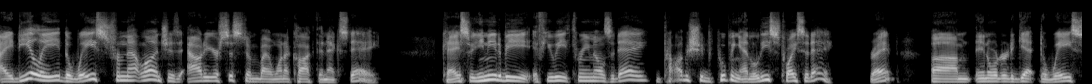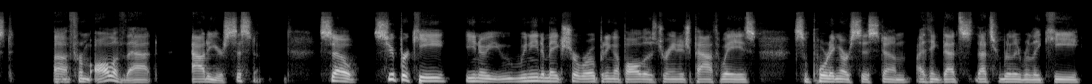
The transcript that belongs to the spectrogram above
ideally the waste from that lunch is out of your system by one o'clock the next day. Okay, so you need to be if you eat three meals a day, you probably should be pooping at least twice a day, right? Um, in order to get the waste uh, from all of that out of your system. So super key. You know, you, we need to make sure we're opening up all those drainage pathways, supporting our system. I think that's that's really really key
